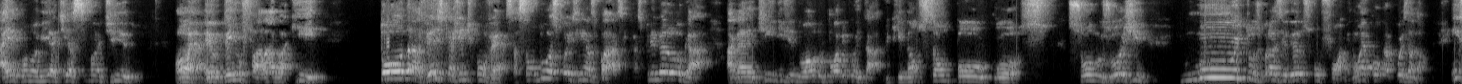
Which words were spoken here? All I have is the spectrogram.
A economia tinha se mantido. Olha, eu tenho falado aqui toda vez que a gente conversa, são duas coisinhas básicas. Primeiro lugar, a garantia individual do pobre coitado, e que não são poucos. Somos hoje muitos brasileiros com fome, não é pouca coisa não. Em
